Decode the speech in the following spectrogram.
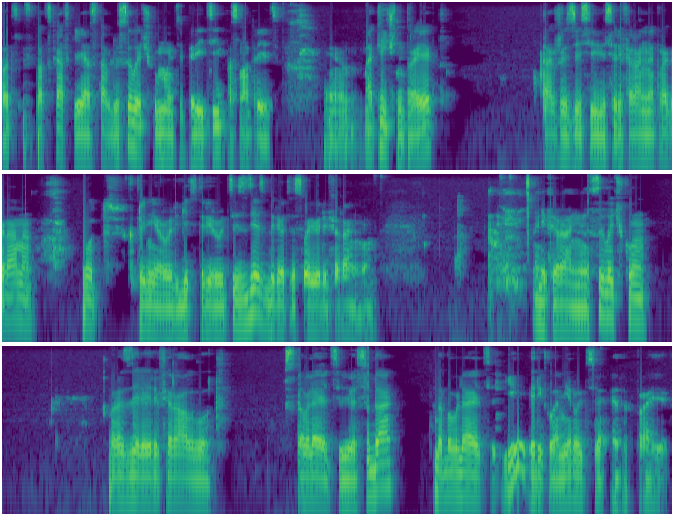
в подсказке я оставлю ссылочку, можете перейти, посмотреть. Эм, отличный проект. Также здесь есть реферальная программа. Вот, к примеру, регистрируйтесь здесь, берете свою реферальную, реферальную ссылочку разделе реферал. Вот, вставляете ее сюда, добавляете и рекламируете этот проект.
